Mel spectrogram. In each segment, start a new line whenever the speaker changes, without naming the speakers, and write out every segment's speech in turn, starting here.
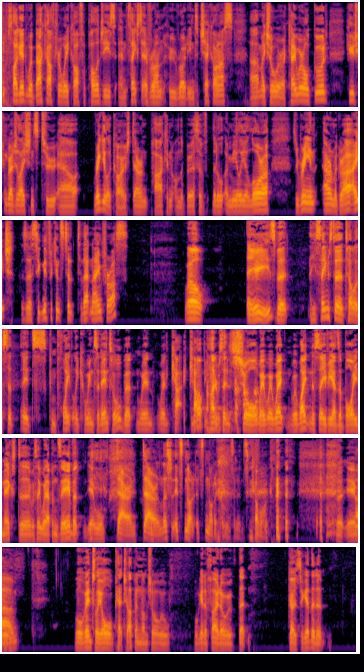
Unplugged. We're back after a week off. Apologies, and thanks to everyone who wrote in to check on us, uh, make sure we're okay. We're all good. Huge congratulations to our regular co-host Darren Parkin on the birth of little Amelia Laura. As we bring in Aaron McGrath, H, there's a significance to, to that name for us.
Well, there is, but he seems to tell us that it's completely coincidental, but we're we're
can't, can't
not 100 percent sure. we're we're waiting we're waiting to see if he has a boy next. Uh, we'll see what happens there. But yeah, well,
Darren, Darren, let's, it's not it's not a coincidence. Come on.
but yeah, we'll, um, we'll eventually all catch up, and I'm sure we'll we'll get a photo of that goes together that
